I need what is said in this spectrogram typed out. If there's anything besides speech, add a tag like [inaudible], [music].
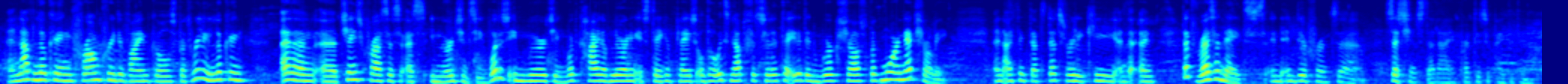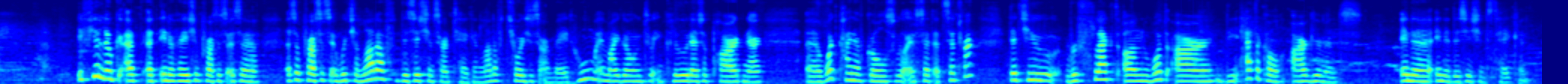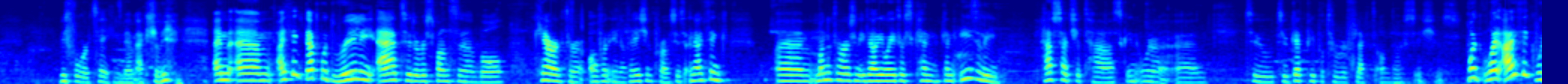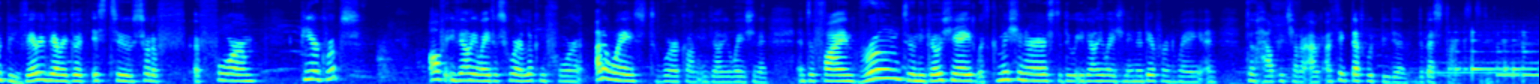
and not looking from predefined goals, but really looking at a uh, change process as emergency. What is emerging? What kind of learning is taking place, although it's not facilitated in workshops, but more naturally? And I think that that's really key, and that, uh, that resonates in, in different uh, sessions that I participated in. If you look at, at innovation process as a as a process in which a lot of decisions are taken, a lot of choices are made. Whom am I going to include as a partner? Uh, what kind of goals will I set, etc. That you reflect on what are the ethical arguments in the in the decisions taken before taking them actually. [laughs] and um, I think that would really add to the responsible character of an innovation process. And I think um, monitors and evaluators can, can easily have such a task in order um, to, to get people to reflect on those issues. What, what I think would be very, very good is to sort of uh, form peer groups of evaluators who are looking for other ways to work on evaluation and, and to find room to negotiate with commissioners, to do evaluation in a different way and to help each other out. I think that would be the, the best start to do.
